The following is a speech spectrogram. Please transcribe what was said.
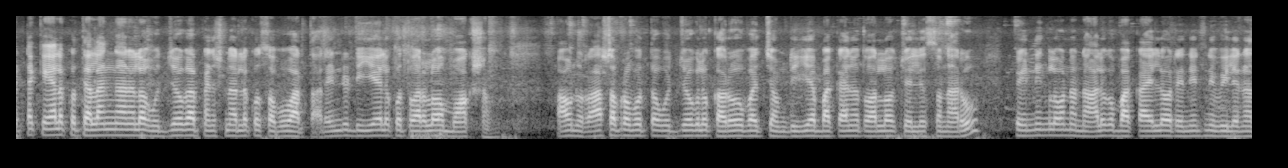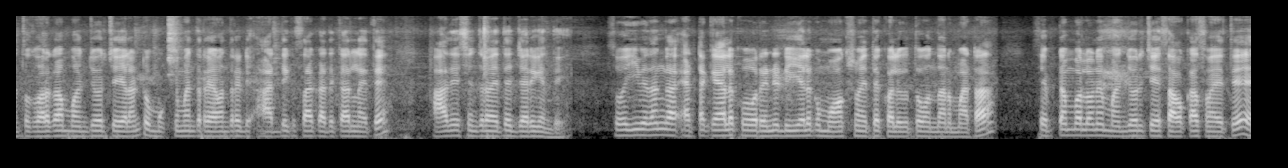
ఎట్టకేలకు తెలంగాణలో ఉద్యోగ పెన్షనర్లకు శుభవార్త రెండు డిఏలకు త్వరలో మోక్షం. అవును రాష్ట్ర ప్రభుత్వ ఉద్యోగులు కరువు బత్యం డిఏ బకాయిలను త్వరలో చెల్లిస్తున్నారు. పెండింగ్లో ఉన్న నాలుగు బకాయిల్లో రెండింటిని వీలైనంత త్వరగా మంజూరు చేయాలంటూ ముఖ్యమంత్రి రేవంత్ రెడ్డి ఆర్థిక శాఖ అధికారులను అయితే ఆదేశించడం అయితే జరిగింది. సో ఈ విధంగా ఎట్టకేలకు రెండు డిఏలకు మోక్షం అయితే కలుగుతూ ఉందన్నమాట. సెప్టెంబర్లోనే మంజూరు చేసే అవకాశం అయితే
